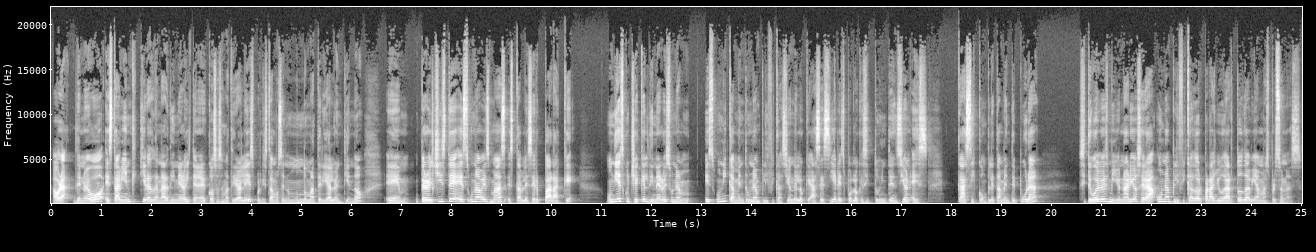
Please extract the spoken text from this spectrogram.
Ahora, de nuevo, está bien que quieras ganar dinero y tener cosas materiales porque estamos en un mundo material, lo entiendo. Em, pero el chiste es una vez más establecer para qué. Un día escuché que el dinero es una es únicamente una amplificación de lo que haces y eres, por lo que si tu intención es casi completamente pura, si te vuelves millonario será un amplificador para ayudar todavía más personas.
